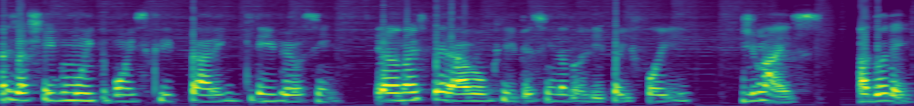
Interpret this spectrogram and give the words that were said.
Mas eu achei muito bom esse clipe, cara. É incrível, assim. Eu não esperava um clipe assim da Dolipa e foi demais. Adorei.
